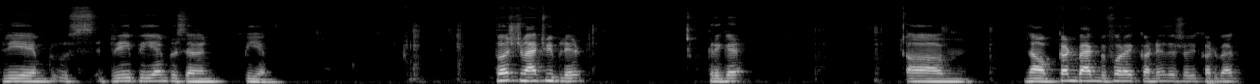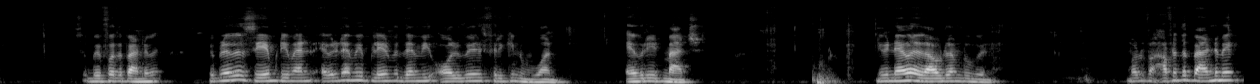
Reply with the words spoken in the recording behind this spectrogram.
3 a.m. to 3 p.m. to 7 p.m. First match we played cricket. Um, now cut back before I continue the story. Cut back. So before the pandemic, we played the same team, and every time we played with them, we always freaking won every match. We never allowed them to win. But after the pandemic,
